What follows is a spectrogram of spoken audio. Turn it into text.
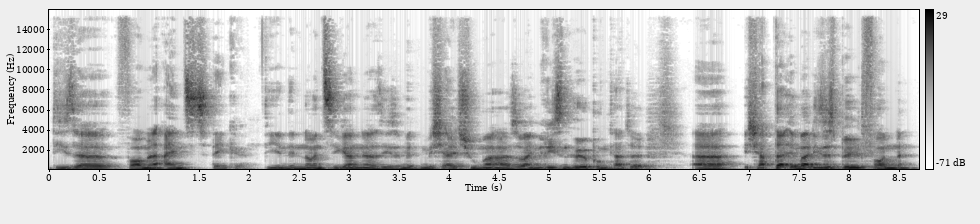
diese Formel 1 denke, die in den 90ern, also diese mit Michael Schumacher so einen Riesenhöhepunkt hatte. Äh, ich habe da immer dieses Bild von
